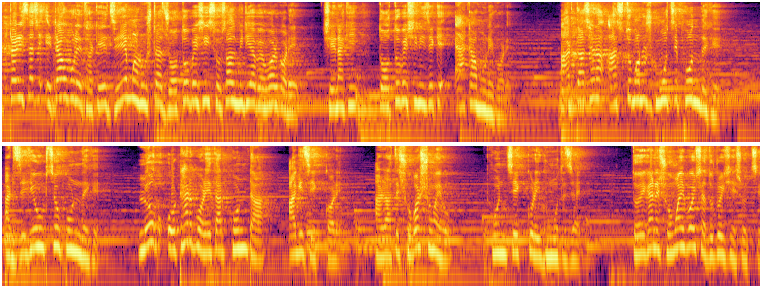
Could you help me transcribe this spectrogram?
একটা রিসার্চ এটাও বলে থাকে যে মানুষটা যত বেশি সোশ্যাল মিডিয়া ব্যবহার করে, সে নাকি তত বেশি নিজেকে একা মনে করে। আর তাছাড়া আজ তো মানুষ ঘুমোচ্ছে ফোন দেখে, আর জেগে উঠছেও ফোন দেখে। লোক ওঠার পরে তার ফোনটা আগে চেক করে, আর রাতে শোবার সময়ও ফোন চেক করেই ঘুমোতে যায়। তো এখানে সময় পয়সা দুটোই শেষ হচ্ছে,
